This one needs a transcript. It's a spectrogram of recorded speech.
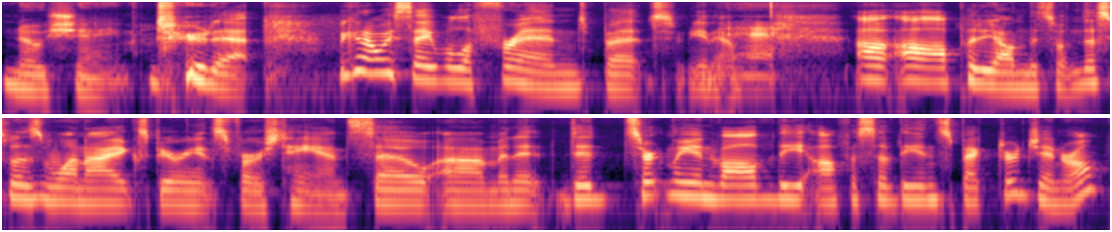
no shame. True that. We can always say, well, a friend, but you know, Nah. I'll, I'll put it on this one. This was one I experienced firsthand. So, um, and it did certainly involve the Office of the Inspector General.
